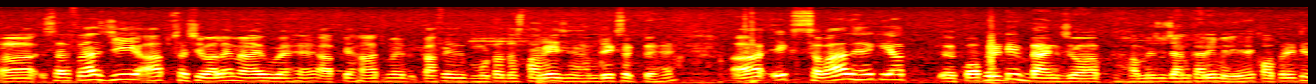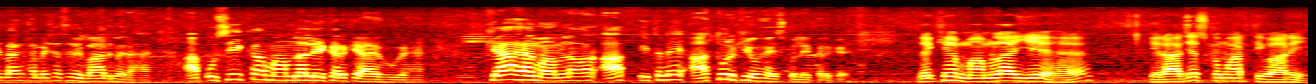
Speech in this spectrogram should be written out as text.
सरफराज जी आप सचिवालय में आए हुए हैं। आपके हाथ में काफ़ी मोटा दस्तावेज़ है हम देख सकते हैं। एक सवाल है कि आप कोऑपरेटिव बैंक जो आप हमें जो जानकारी मिली है कोऑपरेटिव बैंक हमेशा से विवाद में रहा है। आप उसी का मामला लेकर के आए हुए हैं। क्या है मामला और आप इतने आतुर क्यों हैं इसको लेकर के? देखिए मामला ये है कि राजेश कुमार तिवारी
